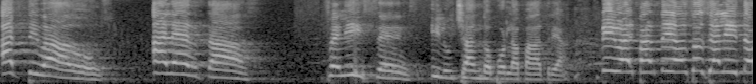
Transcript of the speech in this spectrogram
activados, alertas, felices y luchando por la patria. ¡Viva el Partido Socialista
